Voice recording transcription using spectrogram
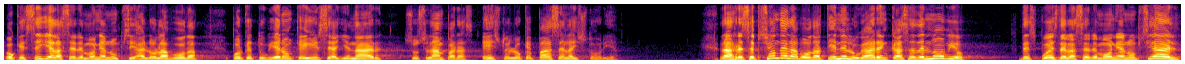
o que sigue a la ceremonia nupcial o la boda porque tuvieron que irse a llenar sus lámparas. Esto es lo que pasa en la historia. La recepción de la boda tiene lugar en casa del novio después de la ceremonia nupcial.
